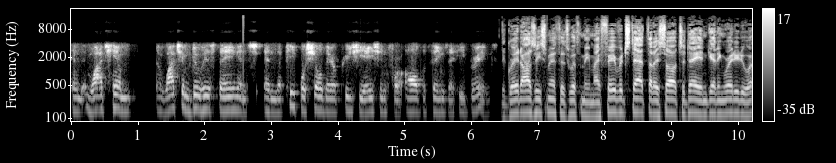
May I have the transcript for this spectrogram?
and watch him watch him do his thing and and the people show their appreciation for all the things that he brings. The great Ozzie Smith is with me. My favorite stat that I saw today in getting ready to uh,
